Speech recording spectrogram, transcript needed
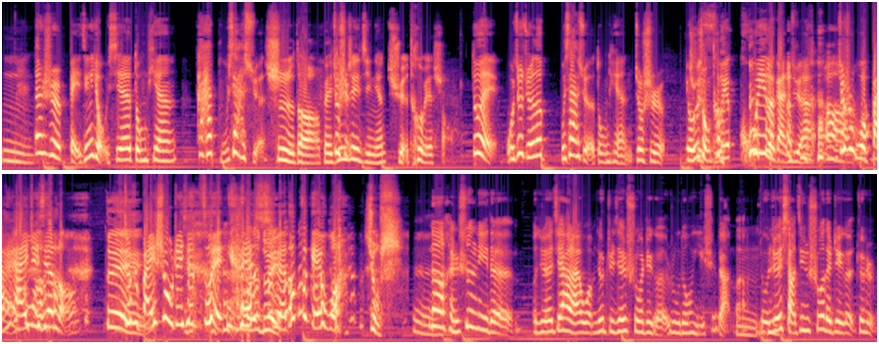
嗯，但是北京有些冬天它还不下雪，是的，北京就是这几年雪特别少，对我就觉得不下雪的冬天就是有一种特别亏的感觉，啊。就是我白挨这些冷，对就是白受这些罪，你连说得对雪都不给我。就是，那很顺利的，我觉得接下来我们就直接说这个入冬仪式感吧。嗯就我觉得小静说的这个，就是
